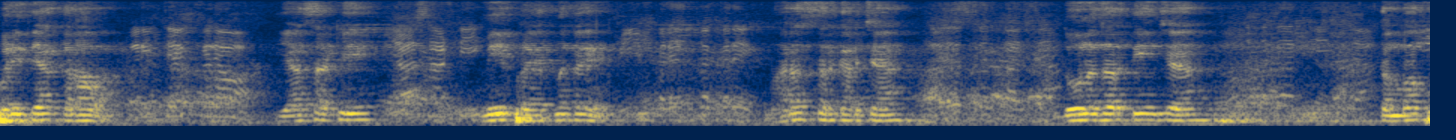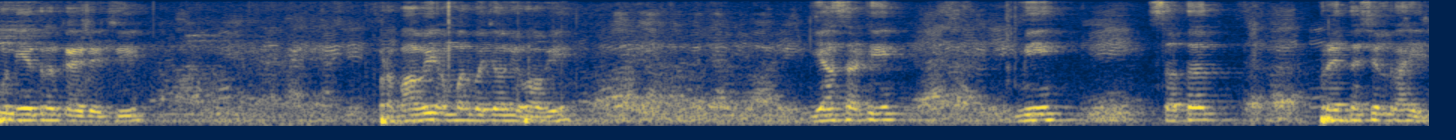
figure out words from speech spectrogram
परित्याग करावा. परित्याग करावा. यासाठी यासाठी मी प्रयत्न करेन. मी प्रयत्न करेन. भारत सरकारच्या दोन हजार तीनच्या तंबाखू नियंत्रण कायद्याची प्रभावी अंमलबजावणी व्हावी. यासाठी मी सतत प्रयत्नशील राहील.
